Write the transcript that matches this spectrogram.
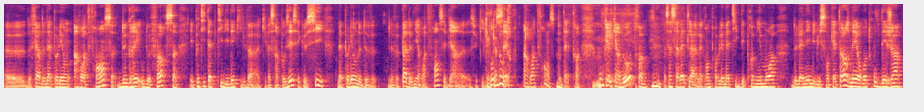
de faire de Napoléon un roi de France, de gré ou de force. Et petit à petit, l'idée qu'il va, va s'imposer, c'est que si Napoléon ne, ne veut pas devenir roi de France, eh bien, euh, ce qu'il faut, c'est un roi de France, peut-être, mmh. ou quelqu'un d'autre. Mmh. Ça, ça va être la, grande problématique des premiers mois de l'année 1814, mais on retrouve déjà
